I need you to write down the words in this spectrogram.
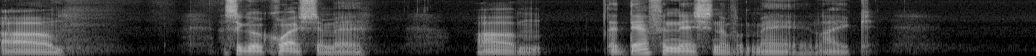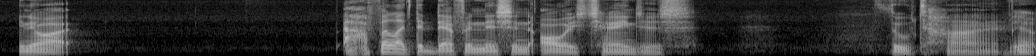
Um, That's a good question, man. Um, the definition of a man, like, you know, I, I feel like the definition always changes through time. Yeah.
